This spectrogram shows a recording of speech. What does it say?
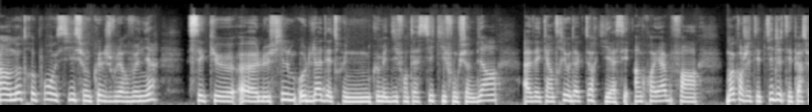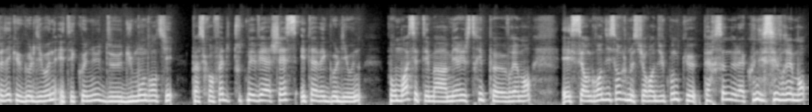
un autre point aussi sur lequel je voulais revenir, c'est que euh, le film, au-delà d'être une comédie fantastique qui fonctionne bien, avec un trio d'acteurs qui est assez incroyable, enfin, moi quand j'étais petite, j'étais persuadée que Goldie Hawn était connue du monde entier, parce qu'en fait, toutes mes VHS étaient avec Goldie Hawn. Pour moi, c'était ma Meryl Streep euh, vraiment, et c'est en grandissant que je me suis rendu compte que personne ne la connaissait vraiment.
